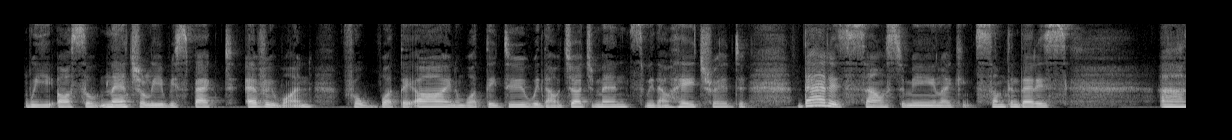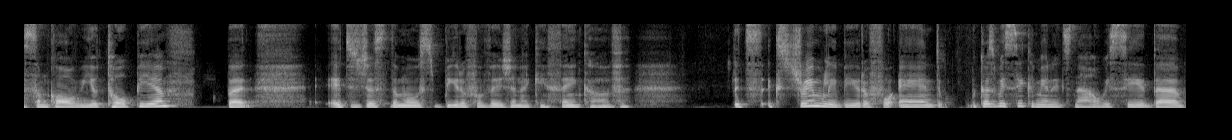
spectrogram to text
we also naturally respect everyone for what they are and what they do without judgments, without hatred. That is, sounds to me like something that is, uh, some call utopia, but it's just the most beautiful vision I can think of it's extremely beautiful. And because we see communities now, we see the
